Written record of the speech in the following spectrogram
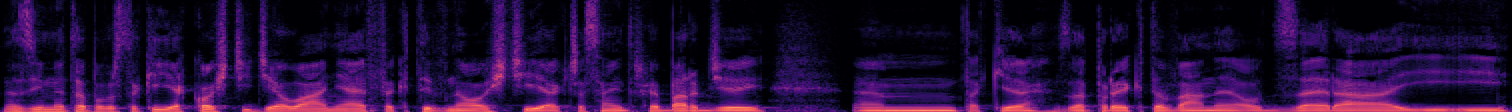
nazwijmy to po prostu takiej jakości działania, efektywności, jak czasami trochę bardziej takie zaprojektowane od zera i, i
